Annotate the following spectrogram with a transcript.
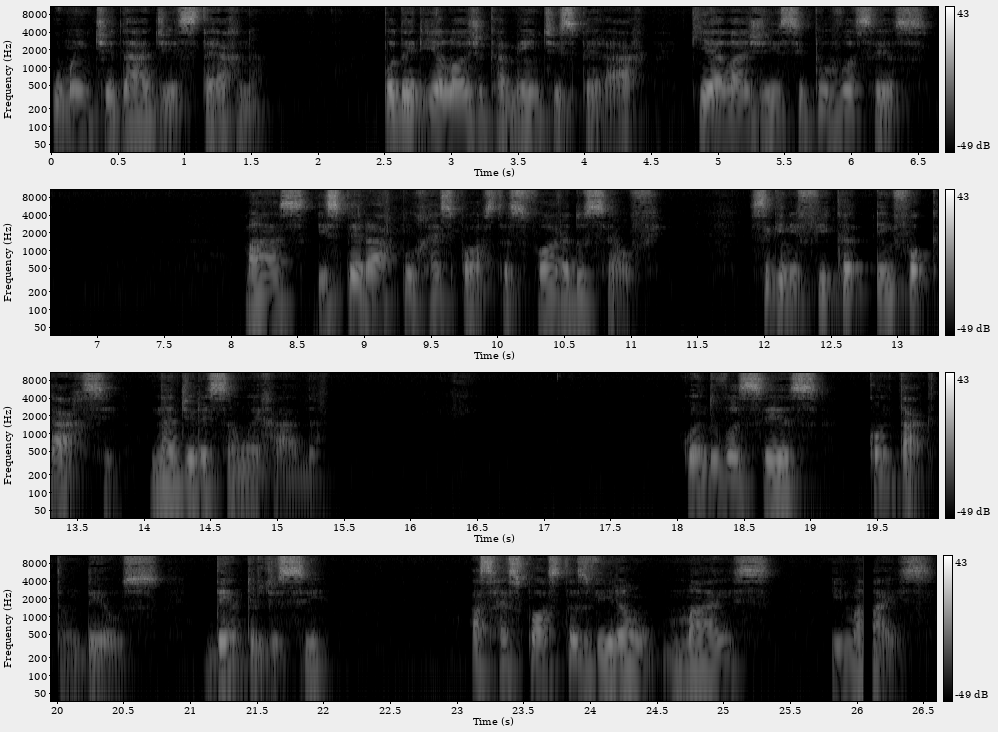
uma entidade externa, poderia logicamente esperar que ela agisse por vocês. Mas esperar por respostas fora do self significa enfocar-se na direção errada. Quando vocês contactam Deus dentro de si, as respostas virão mais e mais.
